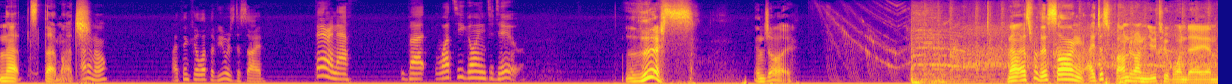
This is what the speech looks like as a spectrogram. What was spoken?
not that much. I don't know. I think you'll let the viewers decide. Fair enough. But what's he going to do? This! Enjoy. Now, as for this song, I just found it on YouTube one day and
